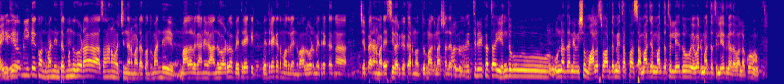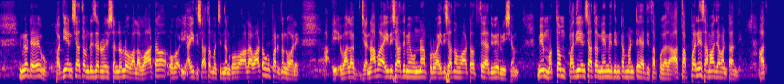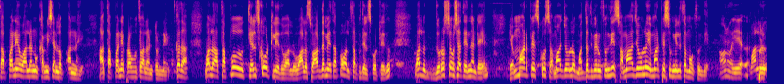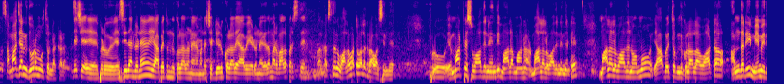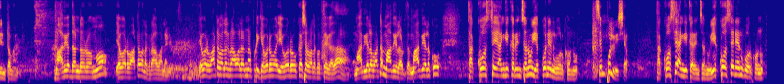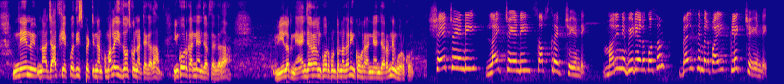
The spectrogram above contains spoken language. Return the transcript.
అయితే మీకే కొంతమంది ఇంతకు ముందు కూడా అసహనం వచ్చిందనమాట కొంతమంది మాలలు కానీ అందుకు వ్యతిరేక వ్యతిరేకత మొదలైంది. వాళ్ళు కూడా వ్యతిరేకంగా చెప్పారనమాట ఎస్సీ వర్గీకరణ వద్దు మాకు నష్టం జరుగుతుంది. వ్యతిరేకత ఎందుకు ఉన్నదనే విషయం వాళ్ళ స్వార్థమే తప్ప సమాజం మద్దతు లేదు ఎవరి మద్దతు లేదు కదా వాళ్ళకు. ఎందుకంటే పదిహేను శాతం రిజర్వేషన్లలో వాళ్ళ వాటా ఒక ఐదు శాతం వచ్చిందనుకో వాళ్ళ వాటా ఒక పరిమితం కావాలి. వాళ్ళ జనాభా ఐదు శాతమే ఉన్నప్పుడు ఐదు శాతం వాటా వస్తే అది వేరు విషయం. మేము మొత్తం పదిహేను శాతం మేమే తింటామంటే అది తప్పు కదా. ఆ తప్పనే సమాజం అంటుంది. ఆ తప్పనే వాళ్ళను కమిషన్లో అన్నాయి. ఆ తప్పనే ప్రభుత్వాలు అంటున్నాయి. కదా? వాళ్ళు ఆ తప్పు తెలుసుకోవట్లేదు వాళ్ళు. వాళ్ళ స్వార్థమే తప్ప వాళ్ళు తప్పు తెలుసుకోవట్లేదు. వాళ్ళు దురదృష్టవశాత్ ఏంటంటే ఎంఆర్పిఎస్కు సమాజంలో మద్దతు పెరుగుతుంది. సమాజంలో ఎంఆర్పిఎస్ మిళితం అవుతుంది అవును వాళ్ళు సమాజానికి దూరం అవుతుంది అక్కడ. ఇప్పుడు ఎస్సీ దాంట్లోనే యాభై తొమ్మిది కులాలు ఉన్నాయి అనమాట షెడ్యూల్ కులాలు యాభై ఏడు ఉన్నాయి కదా. మరి వాళ్ళ పరిస్థితి ఖచ్చితంగా వాళ్ళ వాట వాళ్ళకి రావాల్సిందే. ఇప్పుడు ఎంఆర్పిఎస్ వాదన ఏంది? మాల మాన మాలల వాదన ఏంటంటే మాలల వాదనమో యాభై తొమ్మిది కులాల వాట అందరి మేమే తింటామని. మాదిగ దండోరమో ఎవరి వాట వాళ్ళకి రావాలని. ఎవరి వాట వాళ్ళకి రావాలన్నప్పుడు ఎవరు ఎవరు అవకాశాలు వాళ్ళకి వస్తాయి కదా. మాదిగల వాట మాదిగలు అవుతాయి మాదిగలకు తక్కువ వస్తే అంగీకరించను ఎక్కువ నేను కోరుకోను. సింపుల్ విషయం. తక్కువ వస్తే అంగీకరించను ఎక్కువ వస్తే నేను కోరుకోను. నేను నా జాతికి ఎక్కువ తీసి పెట్టిన అనుకో మళ్ళీ ఇది దోసుకున్నట్టే కదా. ఇంకొకరికి అన్యాయం జరుగుతుంది కదా. వీళ్ళకి న్యాయం జరగాలని కోరుకుంటున్నా కానీ ఇంకొకరు అన్యాయం జరగాలని నేను కోరుకోను. షేర్ చేయండి లైక్ చేయండి సబ్స్క్రైబ్ చేయండి. మరిన్ని వీడియోల కోసం బెల్ సింబల్పై క్లిక్ చేయండి.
